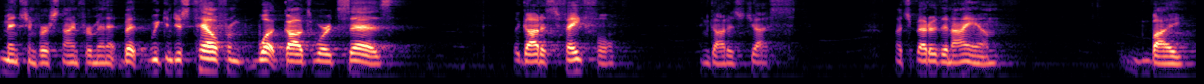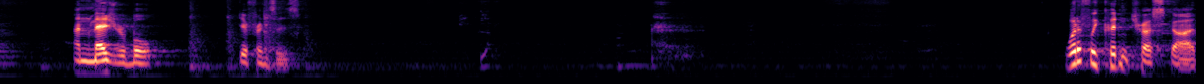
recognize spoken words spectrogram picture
mention verse 9 for a minute, but we can just tell from what God's word says that God is faithful and God is just. Much better than I am by unmeasurable differences. What if we couldn't trust God?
